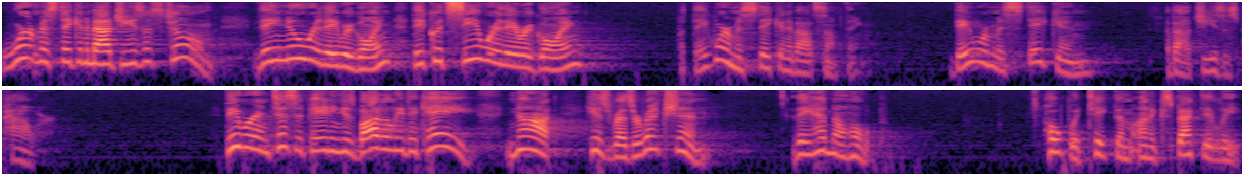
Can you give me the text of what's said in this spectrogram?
weren't mistaken about Jesus' tomb. They knew where they were going, they could see where they were going, but they were mistaken about something. They were mistaken about Jesus' power. They were anticipating his bodily decay, not his resurrection. They had no hope. Hope would take them unexpectedly.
